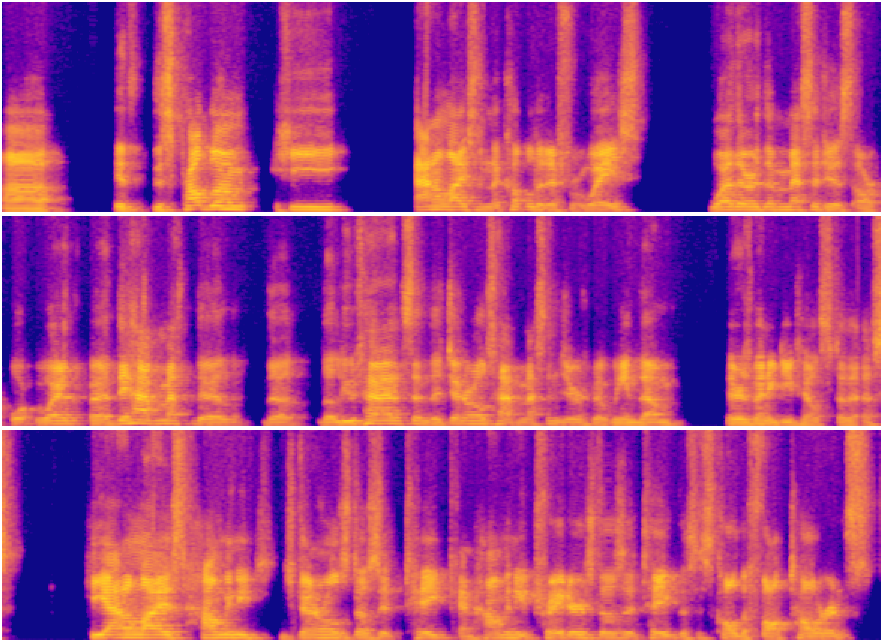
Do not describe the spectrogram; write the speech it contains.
Uh, this problem he analyzed in a couple of different ways whether the messages are or where uh, they have met the, the the lieutenants and the generals have messengers between them. There's many details to this. He analyzed how many generals does it take and how many traitors does it take. This is called the fault tolerance.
